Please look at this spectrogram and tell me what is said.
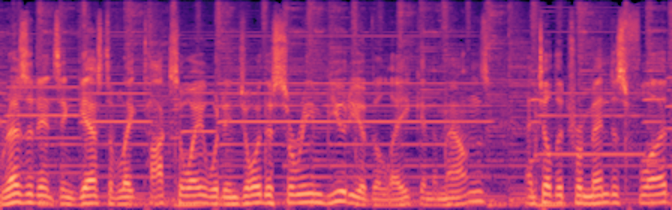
Residents and guests of Lake Toxaway would enjoy the serene beauty of the lake and the mountains until the tremendous flood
